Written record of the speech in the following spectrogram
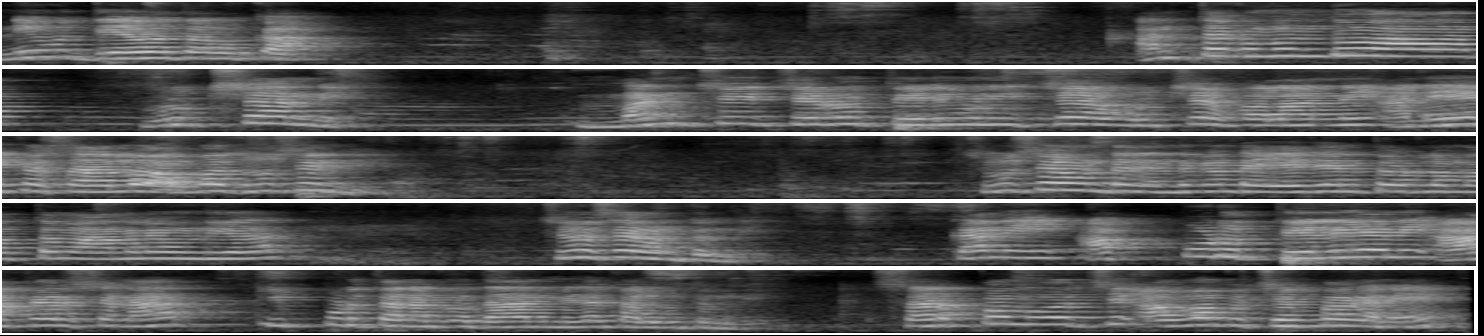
నీవు దేవతవు కా అంతకుముందు ఆ వృక్షాన్ని మంచి చెడు తెలివినిచ్చే వృక్ష ఫలాన్ని అనేక సార్లు అవ్వ చూసింది. చూసే ఉంటుంది. ఎందుకంటే ఏదైనా తోటలో మొత్తం ఆమెనే ఉంది కదా? చూసే ఉంటుంది. కానీ అప్పుడు తెలియని ఆకర్షణ ఇప్పుడు తనకు దాని మీద కలుగుతుంది. సర్పం వచ్చి అవ్వకు చెప్పగానే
